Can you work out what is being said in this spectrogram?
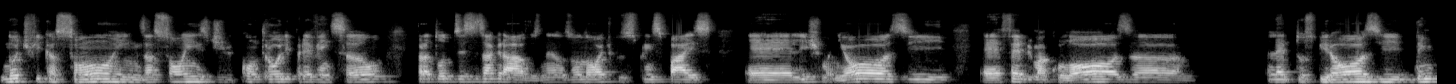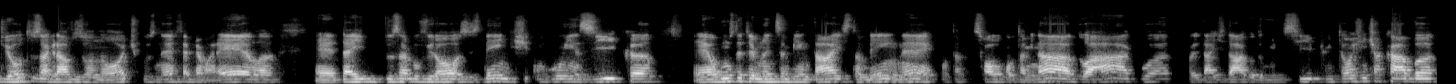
notificações, ações de controle e prevenção para todos esses agravos, né? Os zoonóticos, os principais é, leishmaniose, é, febre maculosa, leptospirose, dentre outros agravos zoonóticos, né, febre amarela, é, daí dos arboviroses, dengue, chikungunya, zika, é, alguns determinantes ambientais também, né, solo contaminado, a água, qualidade da água do município, então a gente acaba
